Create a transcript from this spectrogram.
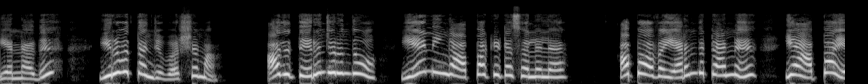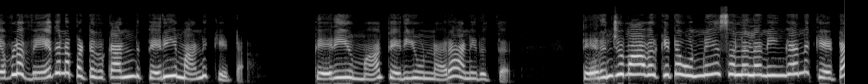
என்னது? இருபத்தஞ்சு வருஷமா? அது தெரிஞ்சிருந்தும் ஏன் நீங்க அப்பா கிட்ட சொல்லல? அப்போ அவ இறந்துட்டான்னு என் அப்பா எவ்வளவு வேதனைப்பட்டிருக்கான்னு தெரியுமான்னு கேட்டா. தெரியுமா தெரியும்னாரு அனிருத்தர். தெரிஞ்சுமா அவர்கிட்ட உண்மையே சொல்லல நீங்கன்னு கேட்டா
